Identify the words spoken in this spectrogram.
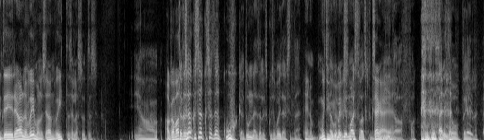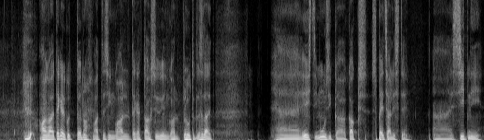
et ei, reaalne võimalus on võita selles suhtes. ja. Aga vaata- kas sa, kas sa, tead, kui uhke tunne see oleks, kui sa võidaksid või? ei no muidugi nagu oleks vaataks, oleks äge mida fuck, päris OP noh. aga tegelikult noh, vaata siinkohal tegelikult tahaks siinkohal rõhutada seda, et äh, Eesti muusika kaks spetsialisti, Sydney äh,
